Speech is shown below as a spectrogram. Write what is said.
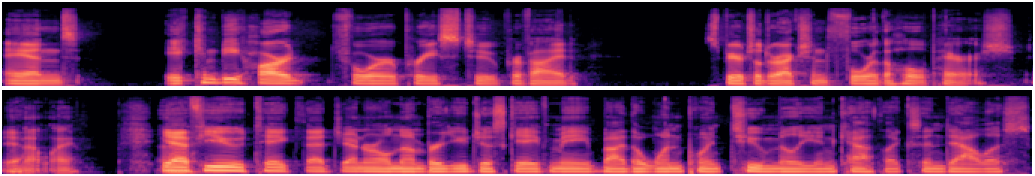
and it can be hard for priests to provide spiritual direction for the whole parish Yeah. in that way. Yeah, Um, if you take that general number you just gave me by the 1.2 million Catholics in Dallas,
